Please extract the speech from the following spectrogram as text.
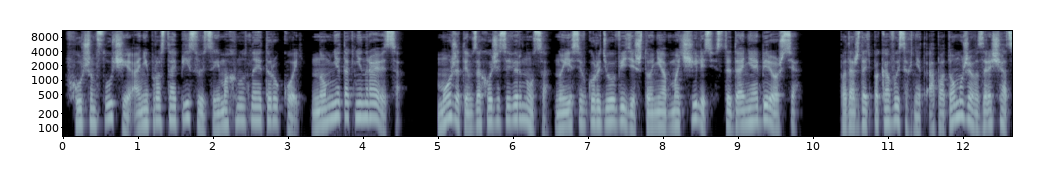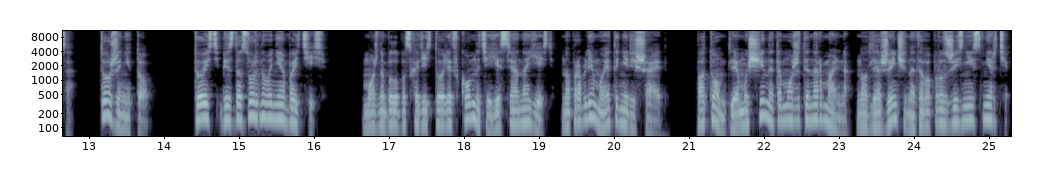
В худшем случае они просто описываются и махнут на это рукой, но мне так не нравится. Может, им захочется вернуться, но если в городе увидишь, что они обмочились, стыда не оберешься. Подождать пока высохнет, а потом уже возвращаться – тоже не то. То есть без дозорного не обойтись. Можно было бы сходить в туалет в комнате, если она есть, но проблема это не решает. Потом, для мужчин это может и нормально, но для женщин это вопрос жизни и смерти.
